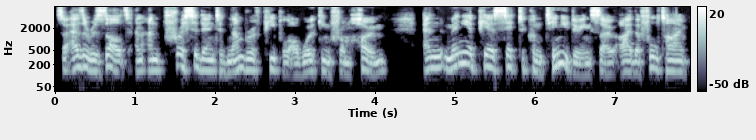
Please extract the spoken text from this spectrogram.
So, as a result, an unprecedented number of people are working from home, and many appear set to continue doing so either full time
